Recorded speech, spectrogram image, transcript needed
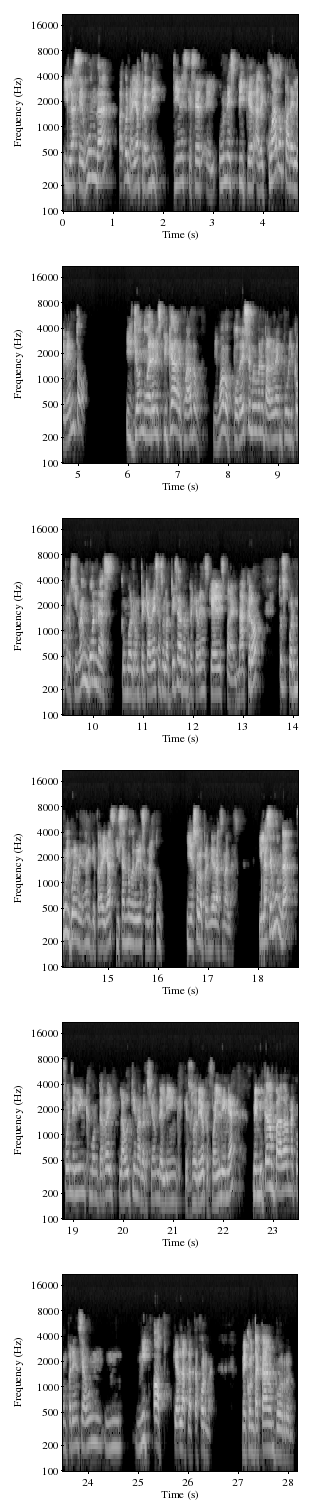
Y la segunda, ah, bueno, ahí aprendí, tienes que ser el, un speaker adecuado para el evento. Y yo no era el speaker adecuado. Ni modo, podré ser muy bueno para hablar en público, pero si no en bonas como el rompecabezas o la pieza de rompecabezas que eres para el macro, entonces por muy buen mensaje que traigas, quizás no deberías hablar tú. Y eso lo aprendí a las malas. Y la segunda fue en el Link Monterrey, la última versión del Link que sucedió, que fue en línea. Me invitaron para dar una conferencia, un Meetup, que era la plataforma. me contactaron por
